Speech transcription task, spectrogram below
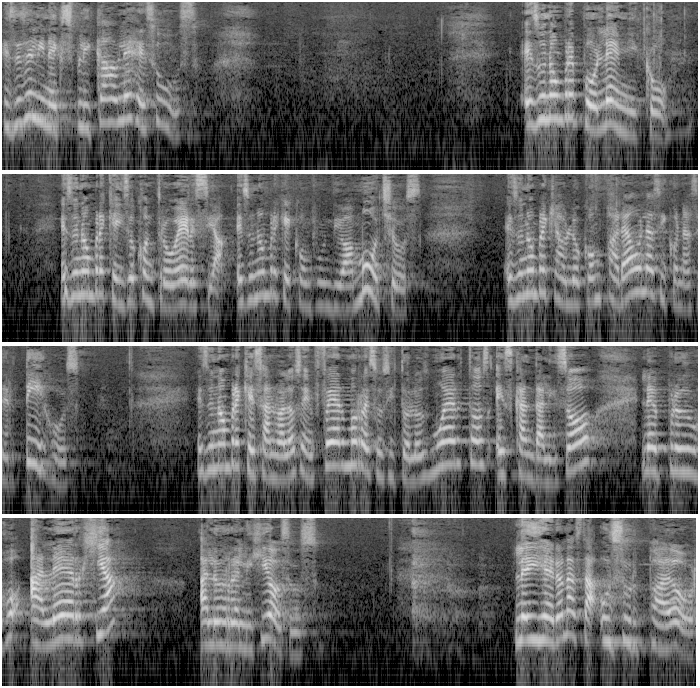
Ese es el inexplicable Jesús. Es un hombre polémico, Es un hombre que hizo controversia, es un hombre que confundió a muchos, es un hombre que habló con parábolas y con acertijos. Es un hombre que sanó a los enfermos, resucitó a los muertos, escandalizó, le produjo alergia a los religiosos. Le dijeron hasta usurpador.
